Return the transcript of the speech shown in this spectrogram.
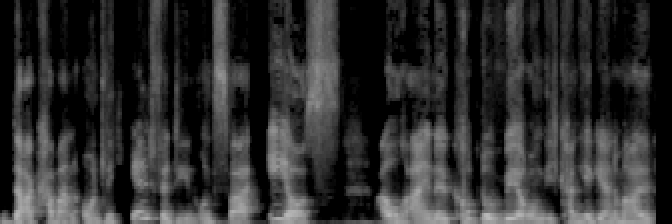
da kann man ordentlich Geld verdienen. Und zwar EOS, auch eine Kryptowährung. Ich kann hier gerne mal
